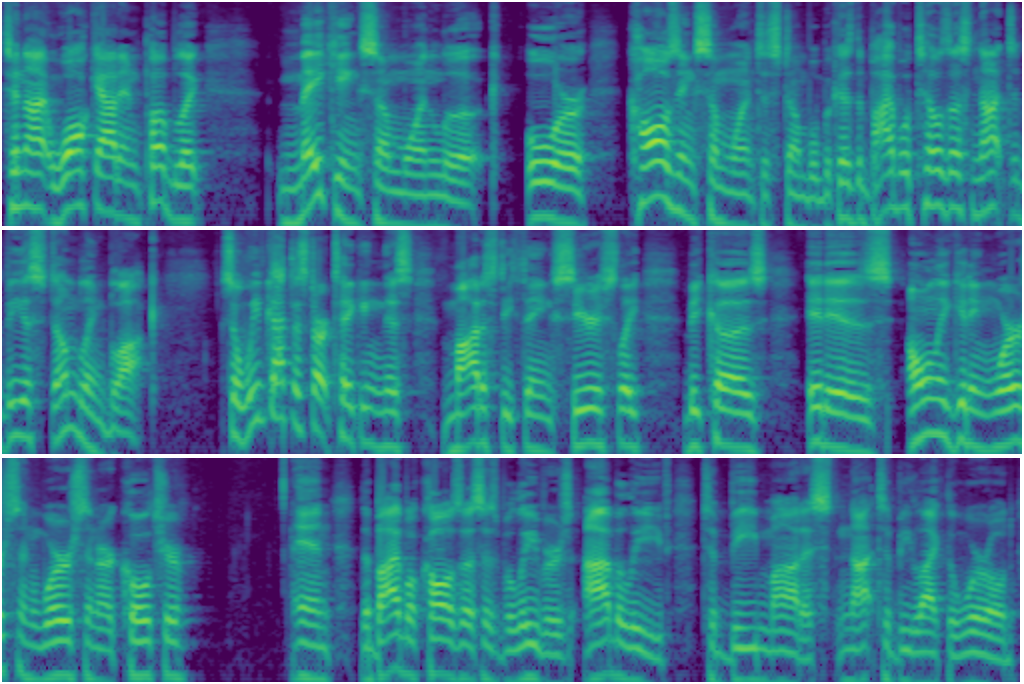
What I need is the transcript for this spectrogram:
to not walk out in public making someone look or causing someone to stumble because the Bible tells us not to be a stumbling block. So we've got to start taking this modesty thing seriously because it is only getting worse and worse in our culture. And the Bible calls us as believers, I believe, to be modest, not to be like the world.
